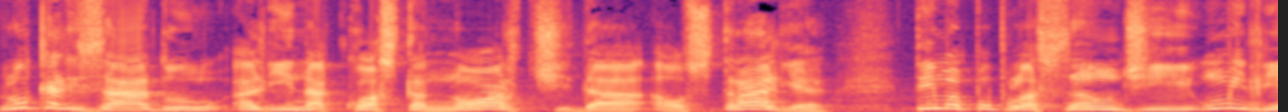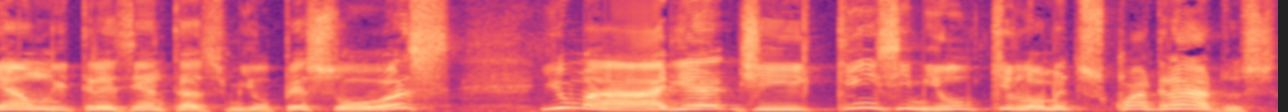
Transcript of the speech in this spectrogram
Localizado ali na costa norte da Austrália, tem uma população de 1 milhão e 300 mil pessoas e uma área de 15 mil quilômetros quadrados.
